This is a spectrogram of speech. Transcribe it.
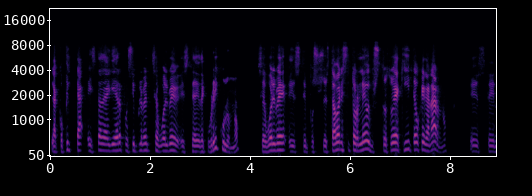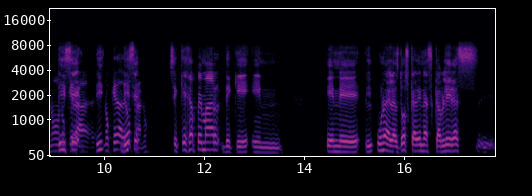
la copita esta de ayer, pues simplemente se vuelve este, de currículum, ¿no? se vuelve, este, pues estaba en este torneo y pues, estoy aquí, tengo que ganar, ¿no? Este, no, no, queda, no queda de otra, ¿no? Se queja Pemar de que en, en eh, una de las dos cadenas cableras, eh,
